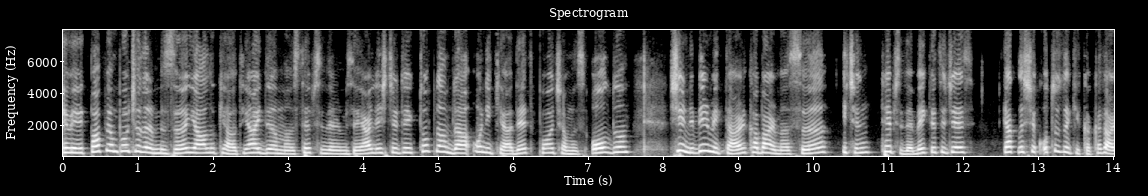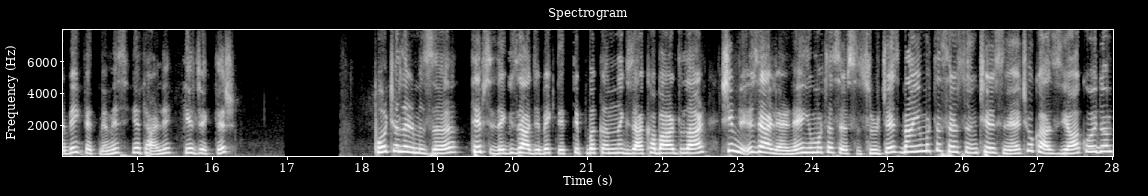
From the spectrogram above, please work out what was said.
Evet, papyon poğaçalarımızı yağlı kağıt yaydığımız tepsilerimize yerleştirdik. Toplamda 12 adet poğaçamız oldu. Şimdi bir miktar kabarması için tepside bekleteceğiz. Yaklaşık 30 dakika kadar bekletmemiz yeterli gelecektir. Poğaçalarımızı tepside güzelce beklettik. Bakın ne güzel kabardılar. Şimdi üzerlerine yumurta sarısı süreceğiz. Ben yumurta sarısının içerisine çok az yağ koydum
